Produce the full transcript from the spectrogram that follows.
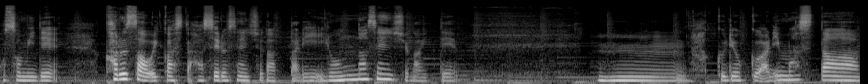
細身で軽さを生かして走る選手だったりいろんな選手がいて。うーん迫力ありました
